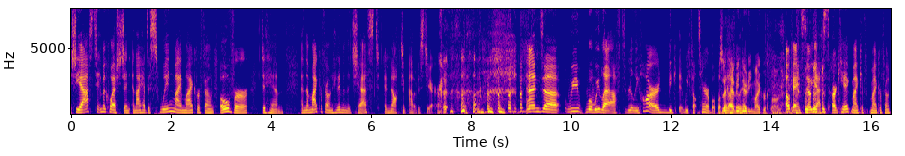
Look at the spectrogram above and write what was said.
she asked him a question, and I had to swing my microphone over to him, and the microphone hit him in the chest and knocked him out of his chair. and uh, we, well, we laughed really hard. We felt terrible, but It's we a heavy really hard. duty microphone. Okay, so yes, archaic mic- microphone.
